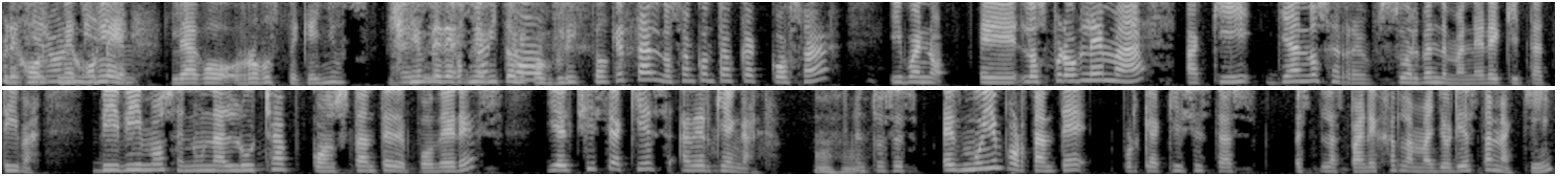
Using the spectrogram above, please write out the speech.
Mejor, prefiero mejor le, le hago robos pequeños. es- me, dejo- me evito el conflicto. ¿Qué tal? Nos han contado cada cosa. Y bueno, eh, los problemas aquí ya no se resuelven de manera equitativa. Vivimos en una lucha constante de poderes y el chiste aquí es a ver quién gana. Entonces, es muy importante porque aquí si estás, es- las parejas, la mayoría están aquí,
